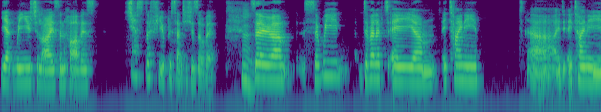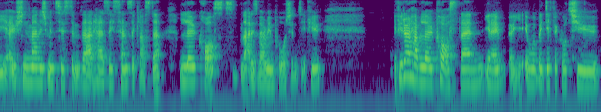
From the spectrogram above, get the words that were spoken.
Yet we utilize and harvest just a few percentages of it. Hmm. So, um, so we developed a um, a tiny uh, a, a, tiny ocean management system that has a sensor cluster, low costs. That is very important. If you if you don't have low cost, then you know it will be difficult to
